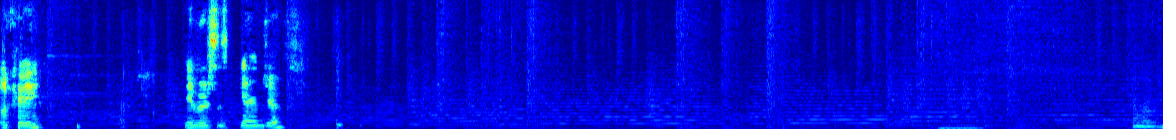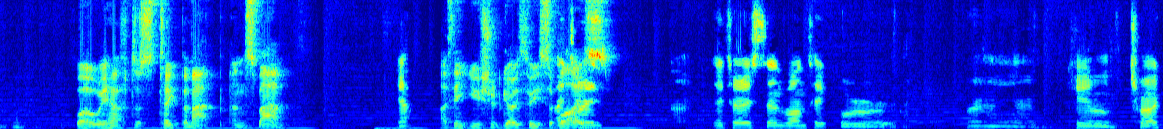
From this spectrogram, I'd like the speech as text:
Okay. Me versus Ganja. Well, we have to take the map and spam. Yeah. I think you should go three supplies. I try to send one take for uh, kill truck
